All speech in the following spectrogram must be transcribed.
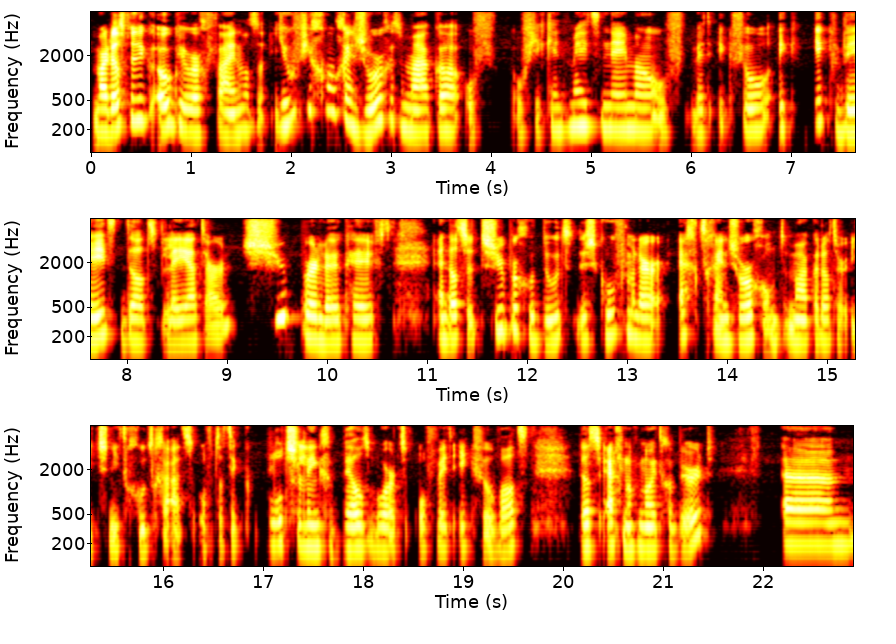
Maar dat vind ik ook heel erg fijn. Want je hoeft je gewoon geen zorgen te maken of of je kind mee te nemen of weet ik veel. Ik, ik weet dat Lea het daar super leuk heeft en dat ze het super goed doet. Dus ik hoef me daar echt geen zorgen om te maken dat er iets niet goed gaat. Of dat ik plotseling gebeld word of weet ik veel wat. Dat is echt nog nooit gebeurd. Ehm,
